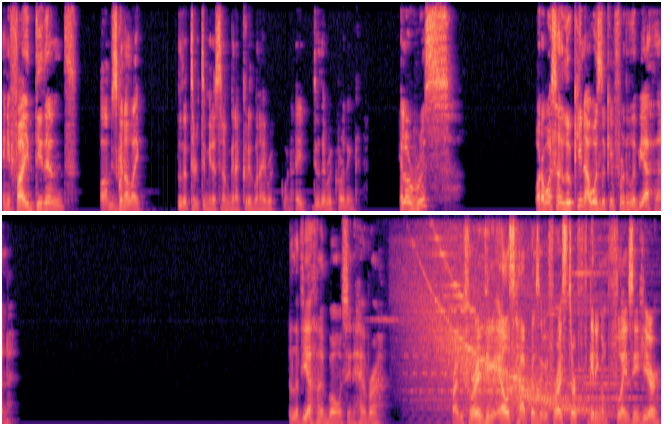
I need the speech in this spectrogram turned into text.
And if I didn't, well, I'm just gonna like do the 30 minutes and I'm gonna cut it when I when I do the recording. Hello, Rus. What was I looking? I was looking for the Leviathan. The Leviathan bones in Hebra. Right, before anything else happens and before I start getting on flames in here.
